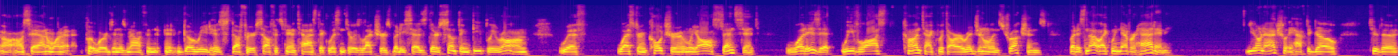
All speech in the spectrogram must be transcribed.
I'll say I don't want to put words in his mouth. And, and go read his stuff for yourself. It's fantastic. Listen to his lectures. But he says there's something deeply wrong with Western culture, and we all sense it. What is it? We've lost contact with our original instructions, but it's not like we never had any. You don't actually have to go to the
